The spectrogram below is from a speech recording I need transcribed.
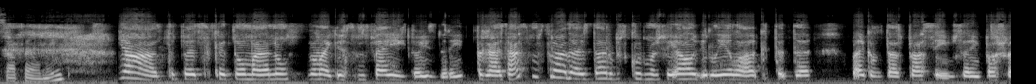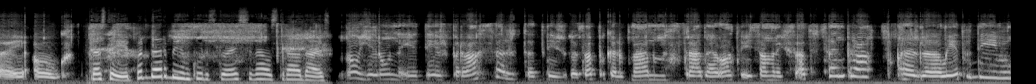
sapelnīt. Jā, tāpēc, ka domāju, nu, domāju, ka esmu spējīga to izdarīt. Tā kā es esmu strādājis darbus, kur man šī alga ir lielāka, tad uh, laikam tās prasības arī pašai aug. Kas tie ir par darbiem, kurus tu esi vēl strādājis? Nu, ja runa ir tieši par vasaru, tad divus gadus atpakaļ apmēram strādāju Latvijas Amerikas Atu centrā ar uh, lietvedību,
